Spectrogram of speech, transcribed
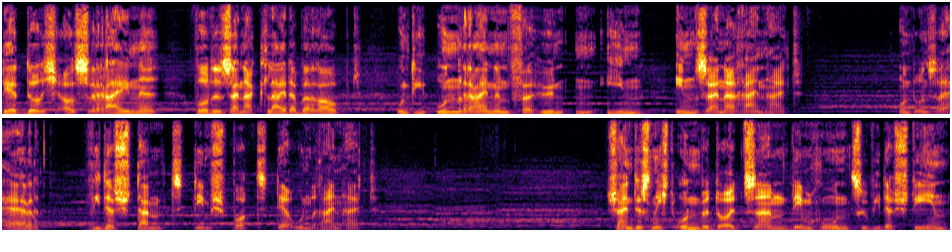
Der durchaus Reine wurde seiner Kleider beraubt und die Unreinen verhöhnten ihn in seiner Reinheit. Und unser Herr widerstand dem Spott der Unreinheit. Scheint es nicht unbedeutsam, dem Hohn zu widerstehen,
